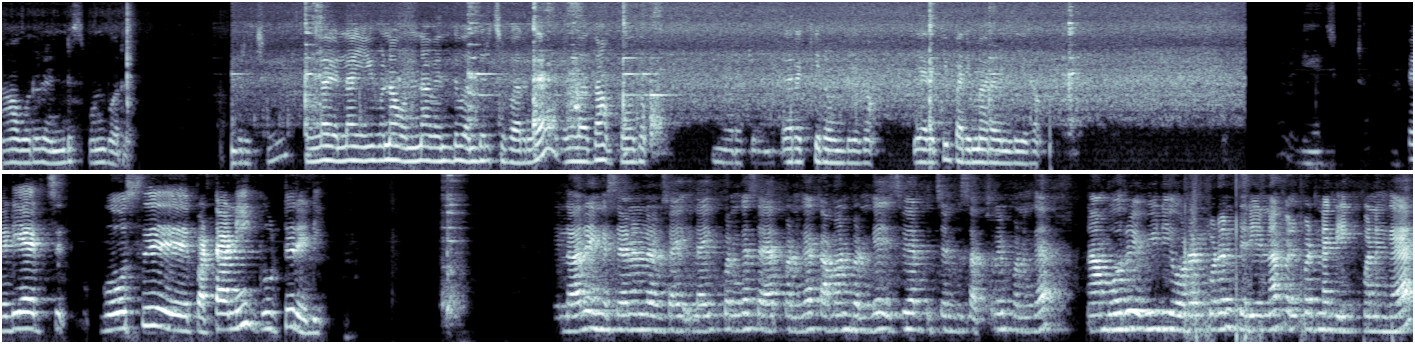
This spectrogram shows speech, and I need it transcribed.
நான் ஒரு ரெண்டு ஸ்பூன் போடுறேன். வந்துருச்சு. நல்லா எல்லாம் ஈவனாக ஒன்றா வெந்து வந்துருச்சு பாருங்கள் இவ்வளோதான் போதும். இறக்கிறேன் இறக்கிற வேண்டியதான் இறக்கி பரிமாற வேண்டியதான் ரெடி ஆயிடுச்சு. கோஸு பட்டாணி கூட்டு ரெடி. எல்லாரும் எங்கள் சேனலில் லைக் பண்ணுங்கள் ஷேர் பண்ணுங்கள் கமெண்ட் பண்ணுங்கள் எஸ்விஆர் கிச்சனுக்கு சப்ஸ்கிரைப் பண்ணுங்கள் நாம் ஒரு வீடியோ உடனுக்குடன் தெரியணும்னா பெல் பட்டனை கிளிக் பண்ணுங்கள்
